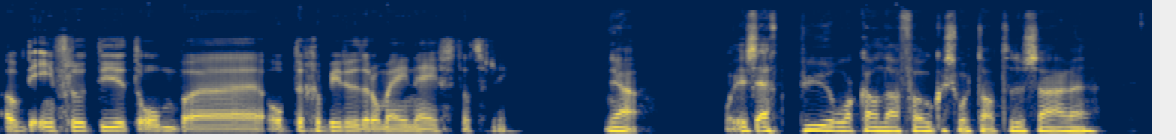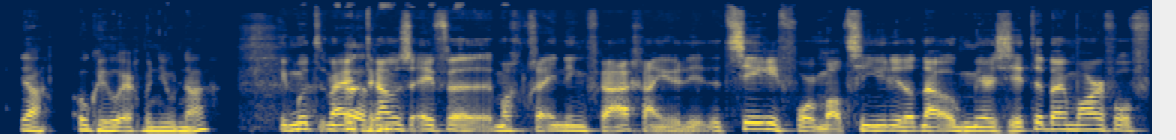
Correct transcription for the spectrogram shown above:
ook de invloed die het om, eh, op de gebieden eromheen heeft. Dat soort dingen. Ja, is echt puur Wakanda focus wordt dat. Dus daar, eh, ja, ook heel erg benieuwd naar. Ik moet maar Ehm. trouwens even, mag ik nog één ding vragen aan jullie? Het serieformat, zien jullie dat nou ook meer zitten bij Marvel? Of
